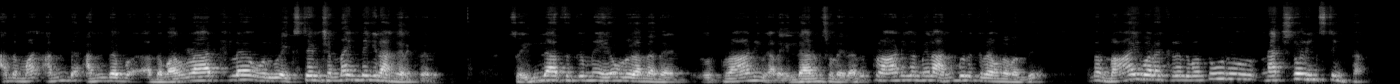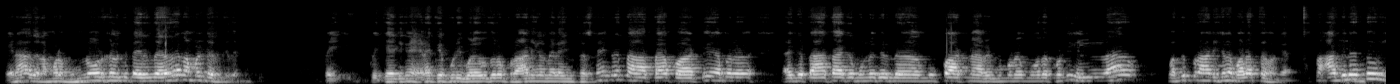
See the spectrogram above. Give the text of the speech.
அந்த ம- அந்த அந்த அந்த வரலாற்றுல ஒரு எக்ஸ்டென்ஷன் தான் இன்னைக்கு நாங்க இருக்கிறது. ஸோ எல்லாத்துக்குமே ஒரு அந்த அந்த ஒரு பிராணி அதை எல்லாருமே சொல்லிடாது பிராணிகள் மேல அன்பு இருக்கிறவங்க வந்து இந்த நாய் வளர்க்குறது வந்து ஒரு நேச்சுரல் இன்ஸ்டிங் தான். ஏன்னா அது நம்மளோட முன்னோர்கள்கிட்ட இருந்தது தான் நம்மள்ட்ட இருக்குது. இப்போ கேட்டிங்கன்னா கேட்டீங்கன்னா எனக்கு எப்படி இவ்வளவு தூரம் பிராணிகள் மேல இன்ட்ரெஸ்ட்னா எங்க தாத்தா பாட்டி அப்புறம் எங்க தாத்தாக்கு முன்னுக்கு இருந்த முப்பாட்டினார் முன்ன முதற்கொண்டு எல்லாம் வந்து பிராணிகளை வளர்த்தவங்க. அப்ப அதுல இருந்து ஒரு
